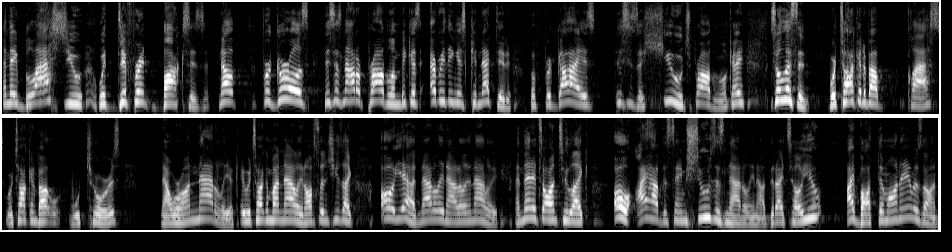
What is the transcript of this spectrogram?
and they blast you with different boxes. Now, for girls, this is not a problem because everything is connected. But for guys, this is a huge problem, okay? So listen, we're talking about class, we're talking about chores. Now we're on Natalie, okay? We're talking about Natalie, and all of a sudden she's like, oh yeah, Natalie, Natalie, Natalie. And then it's on to like, oh, I have the same shoes as Natalie now. Did I tell you? I bought them on Amazon,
